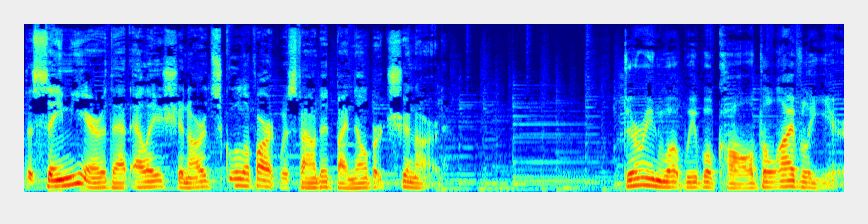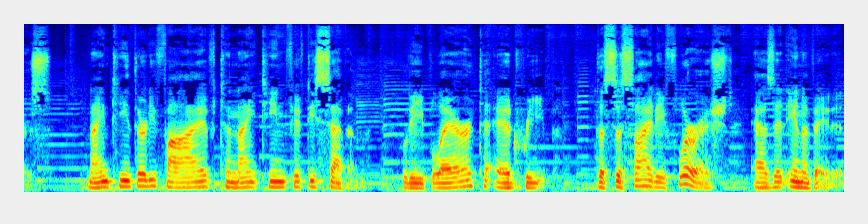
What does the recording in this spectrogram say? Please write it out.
the same year that L.A. Chouinard School of Art was founded by Nelbert Chouinard during what we will call the lively years, 1935 to 1957, Lee Blair to Ed Reep. The society flourished as it innovated,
